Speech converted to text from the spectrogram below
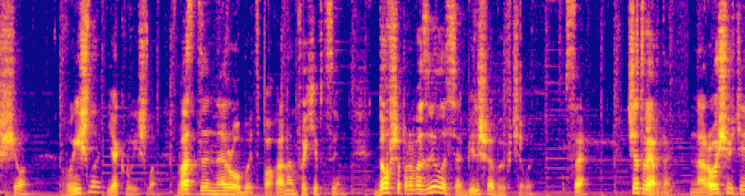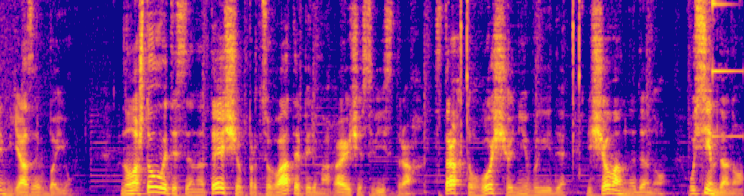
Що вийшло, як вийшло. Вас це не робить поганим фахівцем. Довше провозилося, більше вивчили. Все. Четверте. Нарощуйте м'язи в бою. Налаштовуйтеся на те, щоб працювати, перемагаючи свій страх. Страх того, що не вийде і що вам не дано. Усім дано.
